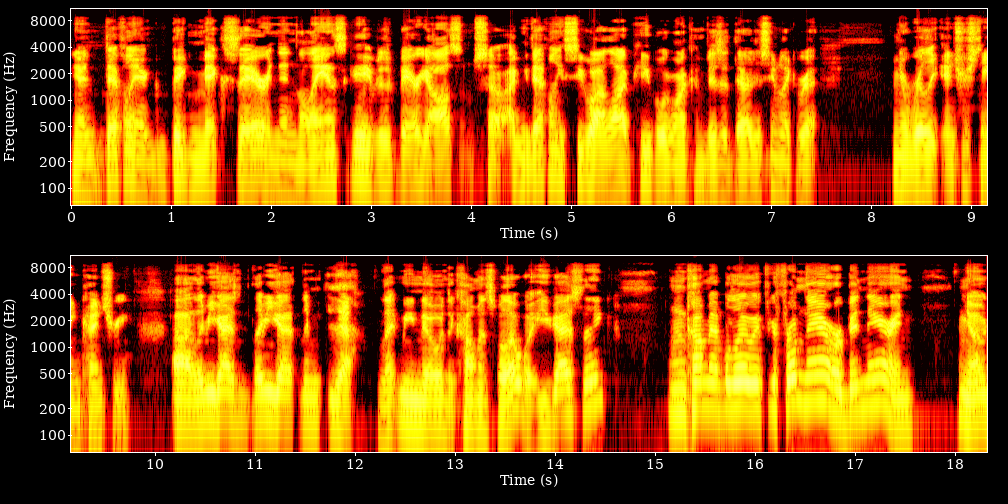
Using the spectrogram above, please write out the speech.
you know, definitely a big mix there, and then the landscape is very awesome. So I can definitely see why a lot of people would want to come visit there. They seem like a you know really interesting country. Uh, let me guys, let me guys, let me, yeah, let me know in the comments below what you guys think. And comment below if you're from there or been there, and you know,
